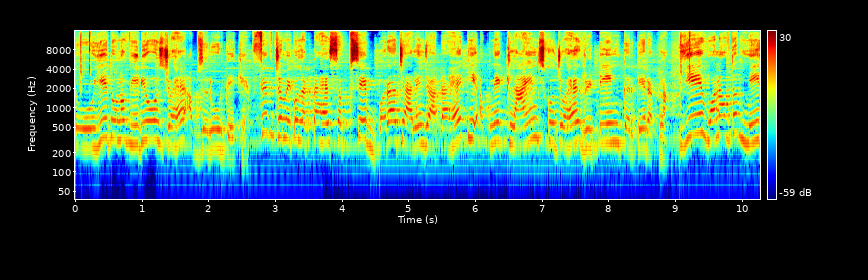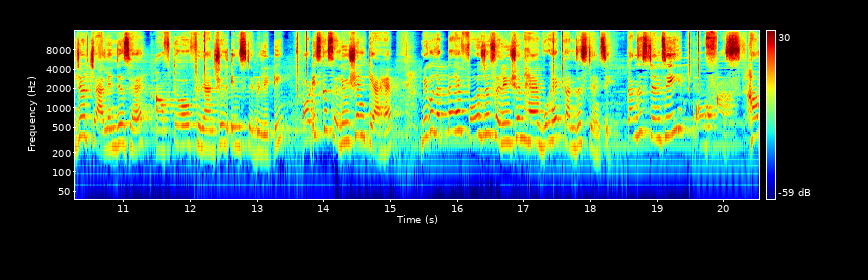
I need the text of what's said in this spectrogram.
तो ये दोनों वीडियोस जो है आप ज़रूर देखें। फिफ्थ जो मेरे को लगता है, सबसे बड़ा चैलेंज आता है कि अपने क्लाइंट्स को जो है रिटेन करके रखना। ये one of the major challenges है आफ्टर फिनेंशियल इंस्टेबिलिटी और इसका सोल्यूशन क्या है? मेरे को लगता है फ़र्स्ट जो सोल्यूशन है, वो है कंसिस्टेंसी कंसिस्टेंसी ऑफ़ अस हम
